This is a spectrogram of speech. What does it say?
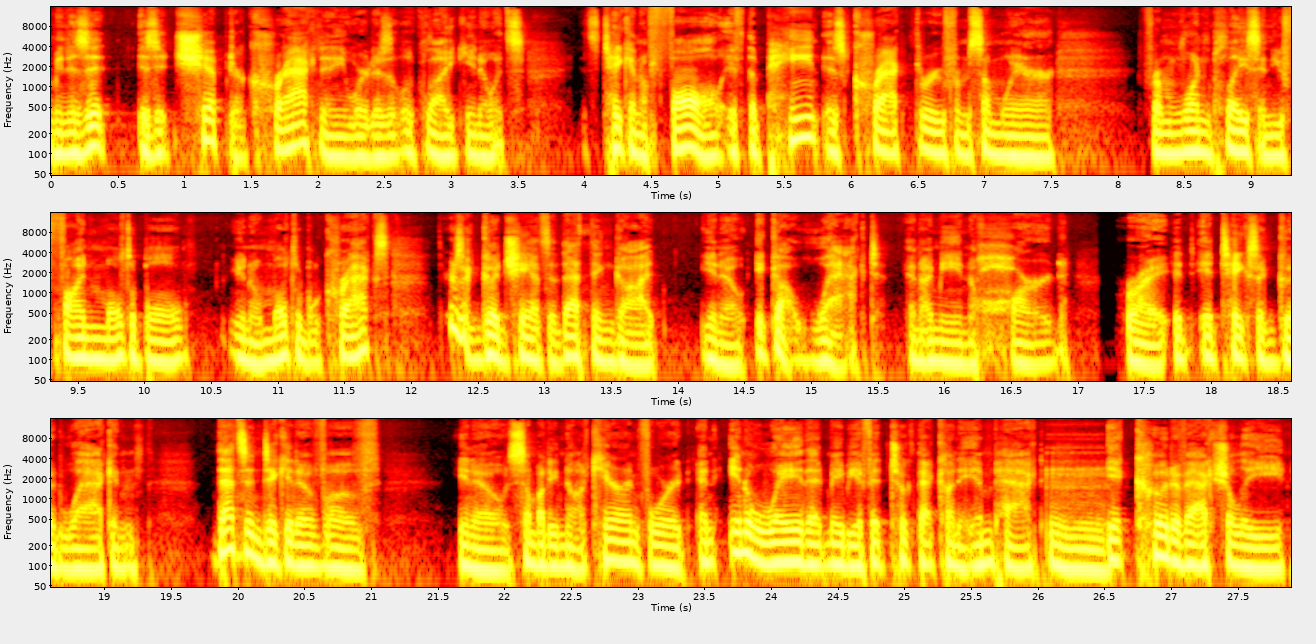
i mean is it is it chipped or cracked anywhere does it look like you know it's it's taken a fall if the paint is cracked through from somewhere from one place and you find multiple you know multiple cracks there's a good chance that that thing got you know it got whacked and i mean hard right. it, it takes a good whack and that's indicative of you know somebody not caring for it. And in a way that maybe if it took that kind of impact it could have actually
